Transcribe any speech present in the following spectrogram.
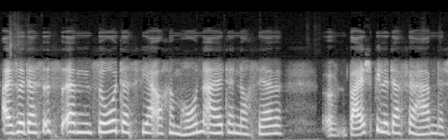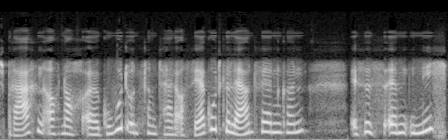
also das ist ähm, so, dass wir auch im hohen Alter noch sehr Beispiele dafür haben, dass Sprachen auch noch äh, gut und zum Teil auch sehr gut gelernt werden können. Es ist ähm, nicht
